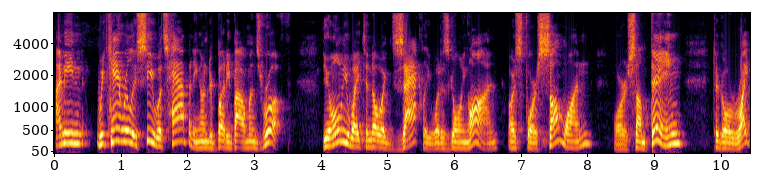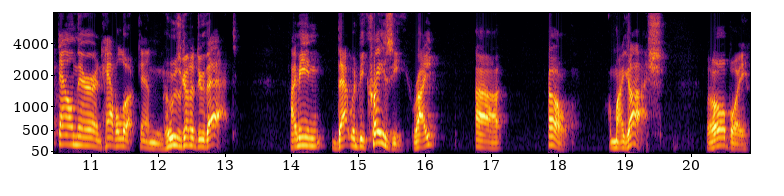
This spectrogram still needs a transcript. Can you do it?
I mean, we can't really see what's happening under Buddy Bauman's roof. The only way to know exactly what is going on is for someone or something to go right down there and have a look. And who's going to do that? I mean, that would be crazy, right? Uh, oh, oh my gosh. Oh boy.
